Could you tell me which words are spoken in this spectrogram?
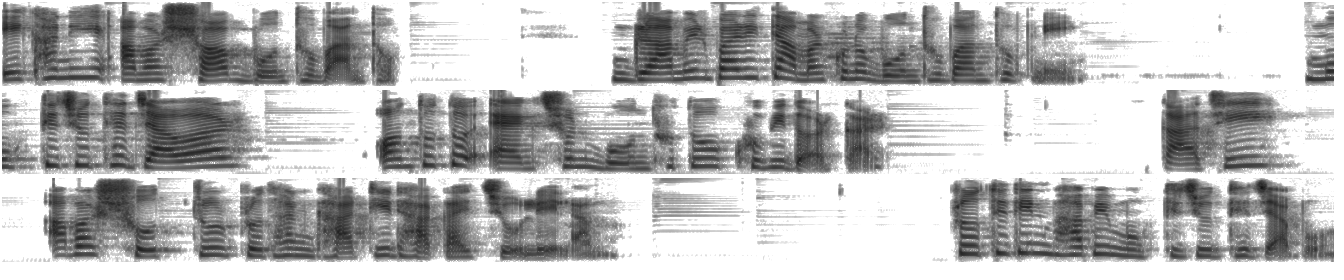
এখানেই আমার সব বন্ধু বান্ধব গ্রামের বাড়িতে আমার কোনো বন্ধু বান্ধব নেই। মুক্তিযুদ্ধে যাওয়ার অন্তত একজন বন্ধু তো খুবই দরকার। কাজে আবার শত্রুর প্রধান ঘাঁটি ঢাকায় চলে এলাম। প্রতিদিন ভাবি মুক্তিযুদ্ধে যাব।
